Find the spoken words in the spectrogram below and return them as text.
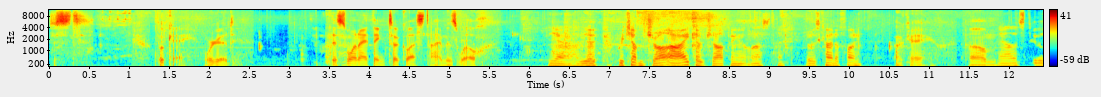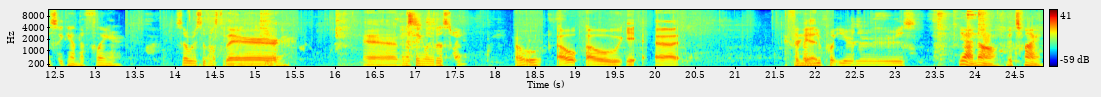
Just okay, we're good. This one I think took less time as well. Yeah, yeah. We kept draw. Oh, I kept dropping it last time. It was kind of funny. Okay. Um Now let's do this again. The flinger. So we're supposed to There. here. And And I think like this, right? oh oh oh yeah, uh And then you put yours. Yeah, no, it's fine.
